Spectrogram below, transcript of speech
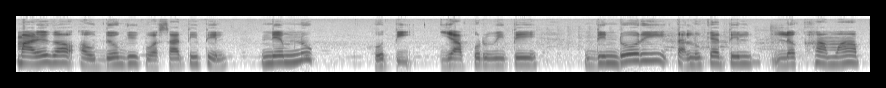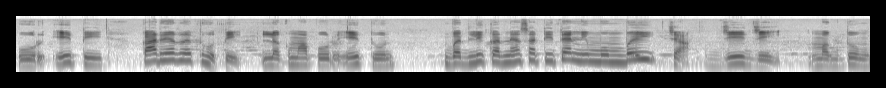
माळेगाव औद्योगिक वसाहतीतील नेमणूक होती. यापूर्वी ते दिंडोरी तालुक्यातील लखमापूर येथे कार्यरत होते. लखमापूर येथून बदली करण्यासाठी त्यांनी मुंबईच्या जे जे मगदूम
